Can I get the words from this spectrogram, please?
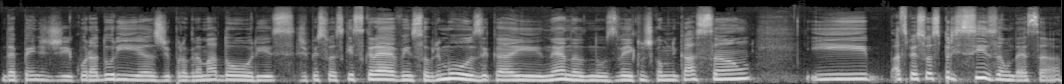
depende de curadorias, de programadores, de pessoas que escrevem sobre música e né, nos veículos de comunicação. E as pessoas precisam dessa.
